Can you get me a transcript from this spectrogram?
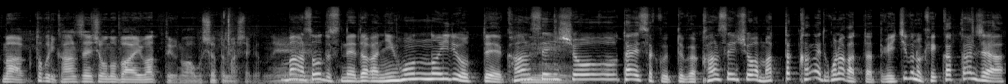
まあ、特に感染症の場合はっていうのはおっしゃってましたけどね。まあそうですね、だから日本の医療って、感染症対策っていうか、感染症は全く考えてこなかったっていうか、一部の結核患者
